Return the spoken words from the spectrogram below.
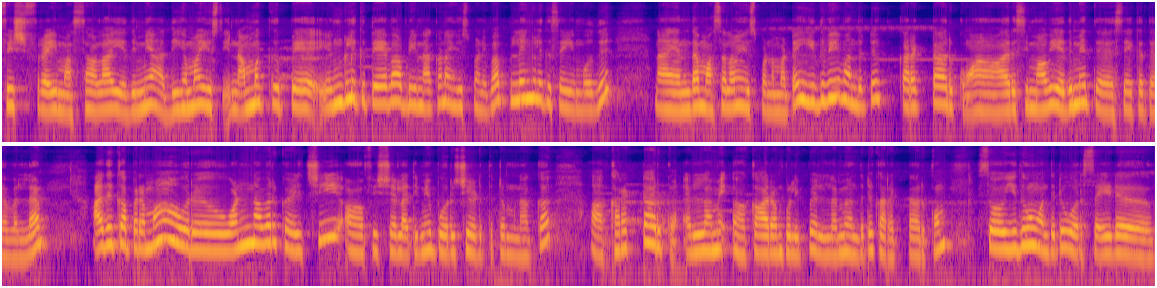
ஃபிஷ் ஃப்ரை மசாலா எதுவுமே அதிகமாக யூஸ் நமக்கு பே எங்களுக்கு தேவை அப்படின்னாக்கா நான் யூஸ் பண்ணிப்பேன். பிள்ளைங்களுக்கு செய்யும்போது நான் எந்த மசாலாவும் யூஸ் பண்ண மாட்டேன். இதுவே வந்துட்டு கரெக்டாக இருக்கும். அரிசி மாவு எதுவுமே தே சேர்க்க தேவையில்ல. அதுக்கப்புறமா ஒரு ஒன் ஹவர் கழித்து ஃபிஷ் எல்லாத்தையுமே பொறிச்சு எடுத்துட்டோம்னாக்கா கரெக்டாக இருக்கும். எல்லாமே காரம் புளிப்பு எல்லாமே வந்துட்டு கரெக்டாக இருக்கும். ஸோ இதுவும் வந்துட்டு ஒரு சைடு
